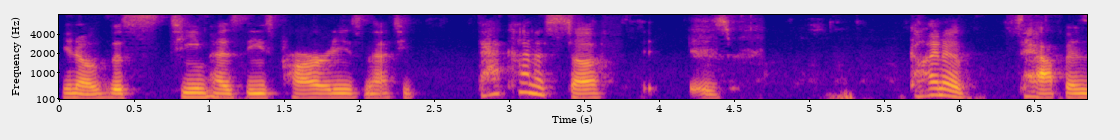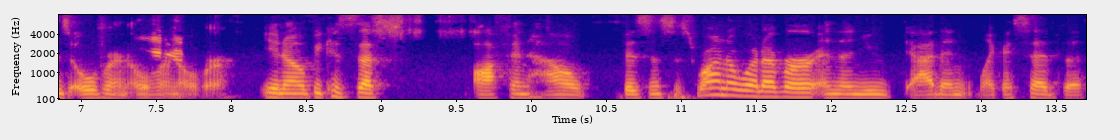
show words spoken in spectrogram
you know this team has these priorities and that team that kind of stuff is kind of happens over and over and over you know because that's often how businesses run or whatever and then you add in like i said the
